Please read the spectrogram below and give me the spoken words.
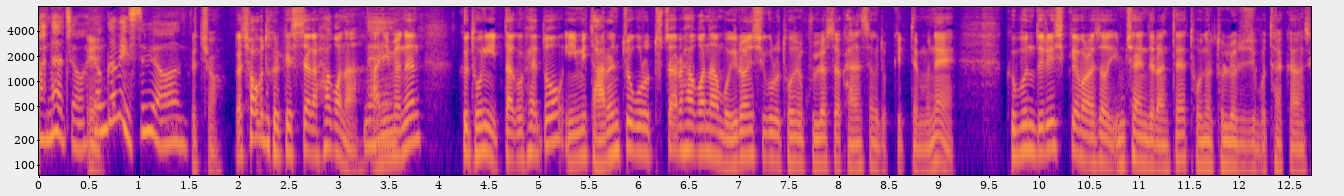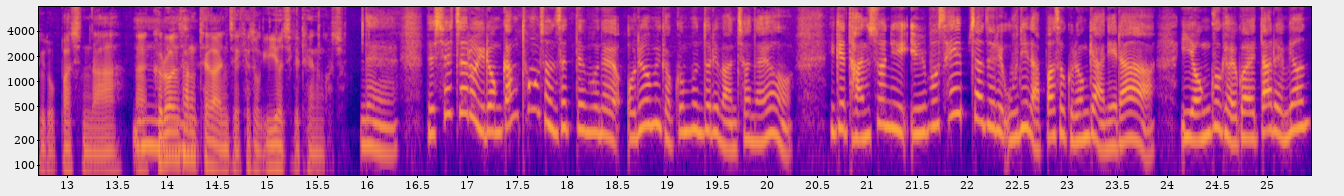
안 하죠. 예. 현금이 있으면. 그렇죠. 그러니까 처음부터 그렇게 시작을 하거나 네. 아니면은 그 돈이 있다고 해도 이미 다른 쪽으로 투자를 하거나 뭐 이런 식으로 돈을 굴렸을 가능성이 높기 때문에 그분들이 쉽게 말해서 임차인들한테 돈을 돌려주지 못할 가능성이 높아진다. 음. 그런 상태가 이제 계속 이어지게 되는 거죠. 네. 근데 실제로 이런 깡통 전세 때문에 어려움을 겪은 분들이 많잖아요. 이게 단순히 일부 세입자들이 운이 나빠서 그런 게 아니라 이 연구 결과에 따르면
